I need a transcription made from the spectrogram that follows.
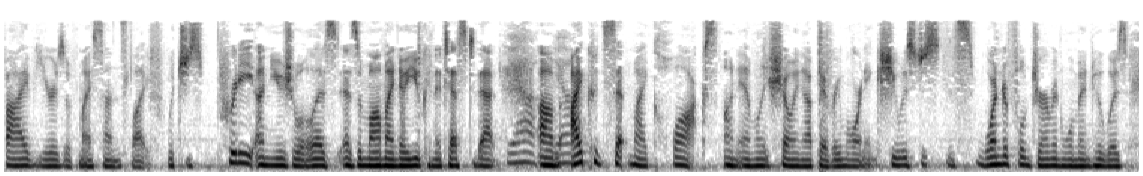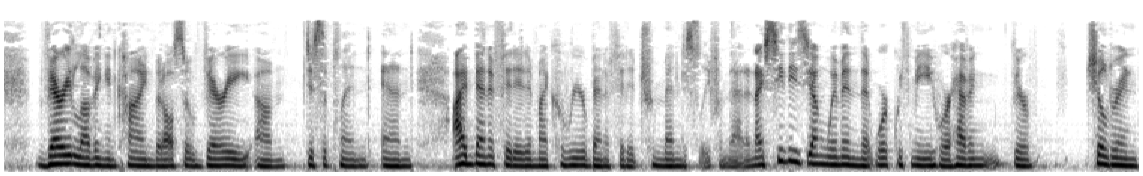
five years of my son's life, which is pretty unusual. As as a mom, I know you can attest to that. Yeah, um, yeah. I could set my clocks on Emily showing up every morning. She was just this wonderful German woman who was very loving and kind, but also very um, disciplined. And I benefited, and my career benefited tremendously from that. And I see these young women that work with me who are having their children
